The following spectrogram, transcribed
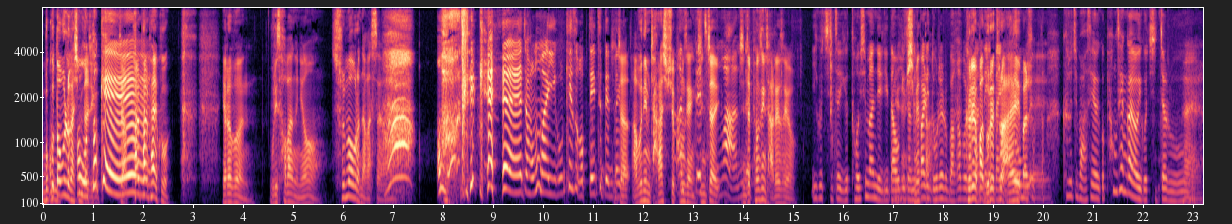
묻고 더블로 어, 가십니다, 지금. 어떡해. 자, 8889. 여러분, 우리 서방은요, 술 먹으러 나갔어요. 어떡해. 정말 이거 계속 업데이트 된다. 진짜. 아버님 잘하십시오, 평생. 안 돼, 진짜, 정말 안 돼. 진짜 평생 잘하세요. 이거 진짜 이거 더 심한 얘기 나오기 좀 전에 심했다. 빨리 노래로 막아버리면 그래요, 안 빨리 노래. 틀어. 아이, 빨리. 그러지 마세요. 이거 평생 가요. 이거 진짜로. 네.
